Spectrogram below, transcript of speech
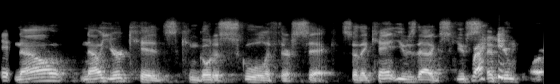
it, now, now your kids can go to school if they're sick, so they can't use that excuse right? anymore.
